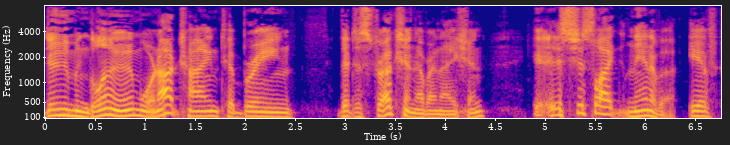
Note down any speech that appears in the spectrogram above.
doom and gloom. We're not trying to bring the destruction of our nation. It's just like Nineveh. If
